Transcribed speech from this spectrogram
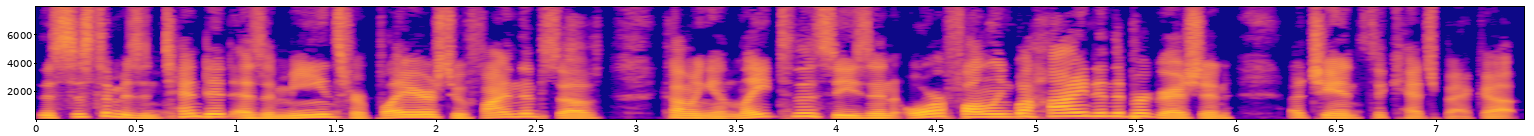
The system is intended as a means for players who find themselves coming in late to the season or falling behind in the progression a chance to catch back up.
